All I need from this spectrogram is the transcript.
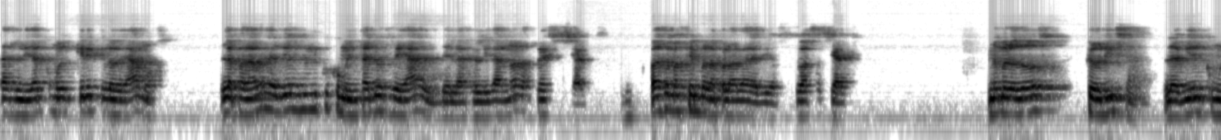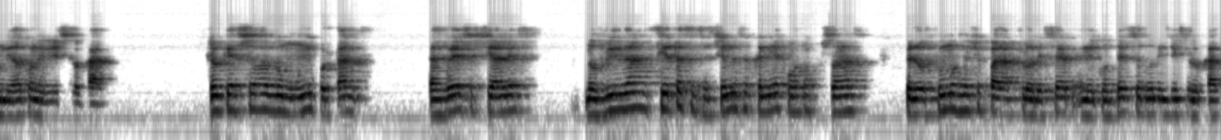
la realidad como Él quiere que lo veamos. La palabra de Dios es el único comentario real de la realidad, no las redes sociales. Pasa más tiempo en la palabra de Dios, te vas hacia Número dos, prioriza la vida en comunidad con la iglesia local. Creo que eso es algo muy importante. Las redes sociales nos brindan cierta sensación de cercanía con otras personas, pero fuimos hechos para florecer en el contexto de una iglesia local,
